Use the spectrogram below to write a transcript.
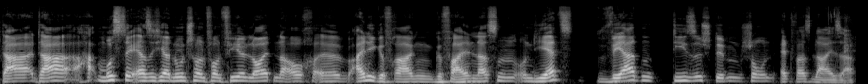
da, da musste er sich ja nun schon von vielen Leuten auch äh, einige Fragen gefallen lassen und jetzt werden diese Stimmen schon etwas leiser.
